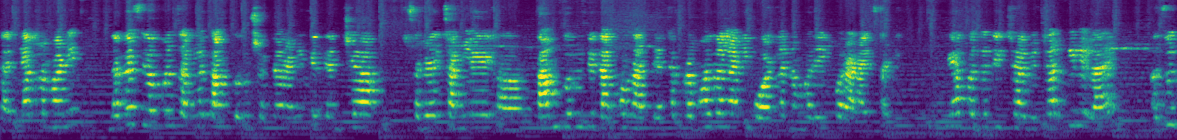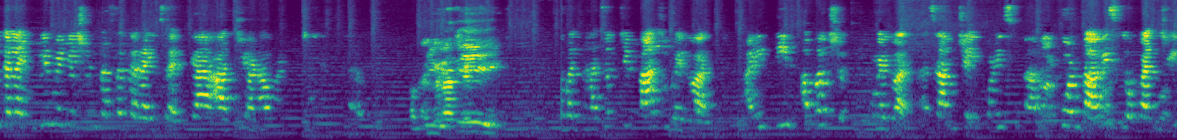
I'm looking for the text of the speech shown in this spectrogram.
आहे त्याप्रमाणे नगरसेवक पण चांगलं काम करू शकणार आणि ते त्यांच्या सगळे चांगले काम करून ते दाखवणार त्यांच्या प्रभागाला आणि वॉर्डला नंबर एक वर आणण्यासाठी या पद्धतीचा विचार केलेला आहे. अजून त्याला इम्प्लिमेंटेशन कसं करायचं आहे त्या आजची आढावा भाजपचे पाच उमेदवार आणि तीन अपक्ष उमेदवार असं आमचे एकोणीस एकूण बावीस लोकांची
